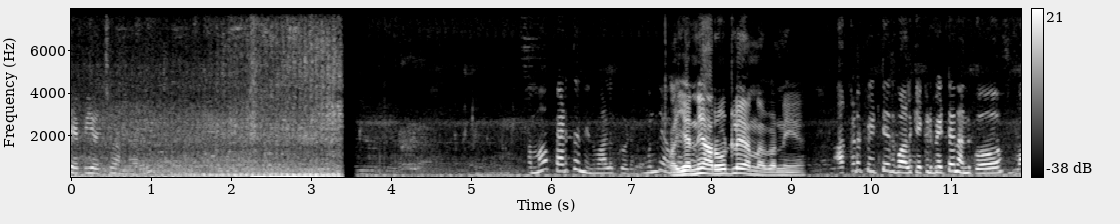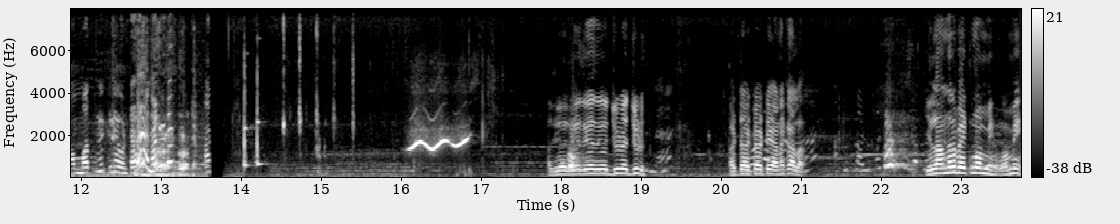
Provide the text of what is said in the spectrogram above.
చేపించవచ్చు అన్నారు. అమ్మ పెడతాను నేను వాళ్ళకి కూడా. ముందే అవన్నీ ఆ రోడ్లే అన్న అవన్నీ అక్కడ పెట్టేది వాళ్ళకి ఎక్కడ పెట్టాను అనుకో మా మొత్తం ఇక్కడే ఉంటారా? అది అది అది అది చూడు అది చూడు. అటు అటు అటు వెనకాల. వీళ్ళందరూ పెట్టు మమ్మీ మమ్మీ.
